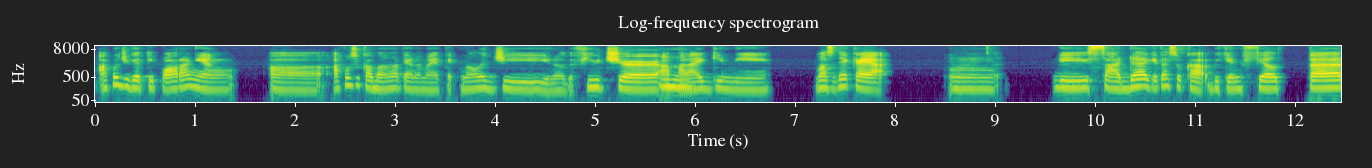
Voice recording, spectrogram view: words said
aku juga tipe orang yang uh, aku suka banget yang namanya technology, you know, the future, Mhm. apalagi nih. Maksudnya kayak mm, di Sada kita suka bikin filter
